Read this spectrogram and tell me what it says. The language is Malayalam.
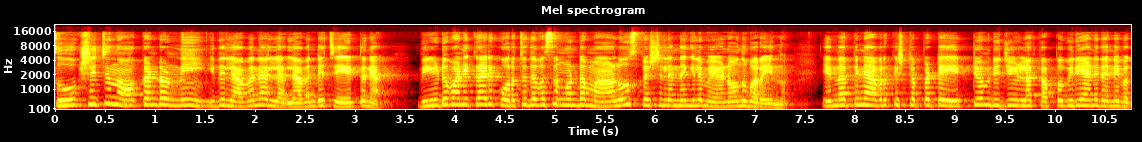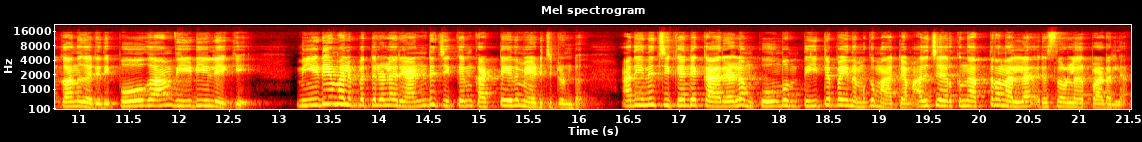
സൂക്ഷിച്ചു നോക്കണ്ട ഉണ്ണി. ഇത് ലവനല്ല ലവന്റെ ചേട്ടനാ. വീട് പണിക്കാർ കുറച്ച് ദിവസം കൊണ്ട് മാളൂ സ്പെഷ്യൽ എന്തെങ്കിലും വേണോന്ന് പറയുന്നു. എന്നാൽ പിന്നെ അവർക്ക് ഇഷ്ടപ്പെട്ട ഏറ്റവും രുചിയുള്ള കപ്പ ബിരിയാണി തന്നെ വെക്കാമെന്ന് കരുതി. പോകാം വീഡിയോയിലേക്ക്. മീഡിയം വലുപ്പത്തിലുള്ള രണ്ട് ചിക്കൻ കട്ട് ചെയ്ത് മേടിച്ചിട്ടുണ്ട്. അതിൽ നിന്ന് ചിക്കന്റെ കരളും കൂമ്പും തീറ്റപ്പയും നമുക്ക് മാറ്റാം. അത് ചേർക്കുന്ന അത്ര നല്ല രസമുള്ള ഏർപ്പാടല്ല.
